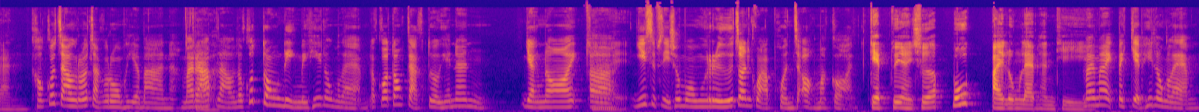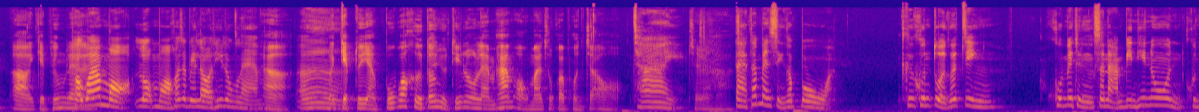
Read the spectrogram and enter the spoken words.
กัน เขาก็จะเอารถจากโรงพยาบาลนะมารับค่ะเรา แล้วก็ตรงดิ่งไปที่โรงแรม แล้วก็ต้องกักตัวที่นั่นอย่างน้อยเอ่อใช่24 ชั่วโมง หรือจนกว่าผลจะออกมาก่อน เก็บตัวอย่างเชื้อปุ๊บไปโรงแรมทันที ไม่ไม่ไปเก็บที่โรงแรมอ่าเก็บที่โรงแรม เพราะว่าหมอหมอเขาจะไปรอที่โรงแรมอ่าเออมาเก็บตัวอย่างปุ๊บก็คือต้องอยู่ที่โรงแรมห้ามออกมาจนกว่าผลจะออก ใช่ ใช่ไหมคะ แต่ถ้าเป็นสิงคโปร์อะ คือคุณตรวจก็จริง คุณไปถึงสนามบินที่นู่น คุณ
